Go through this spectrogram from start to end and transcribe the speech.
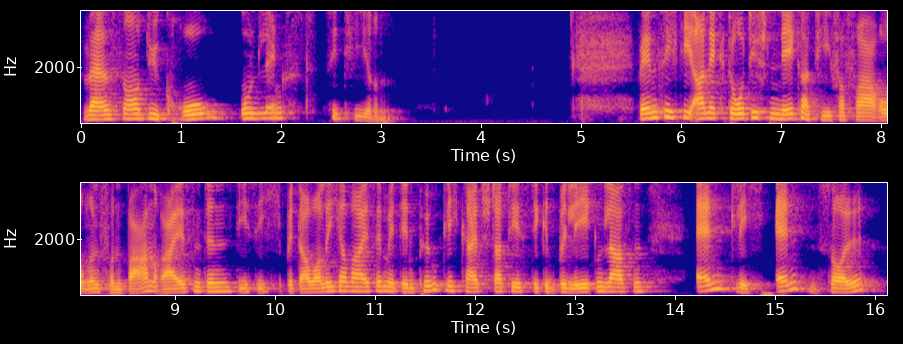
Vincent Ducrot unlängst zitieren. Wenn sich die anekdotischen Negativerfahrungen von Bahnreisenden, die sich bedauerlicherweise mit den Pünktlichkeitsstatistiken belegen lassen, endlich enden soll,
